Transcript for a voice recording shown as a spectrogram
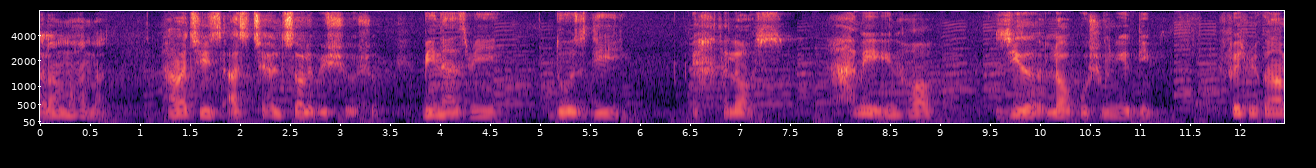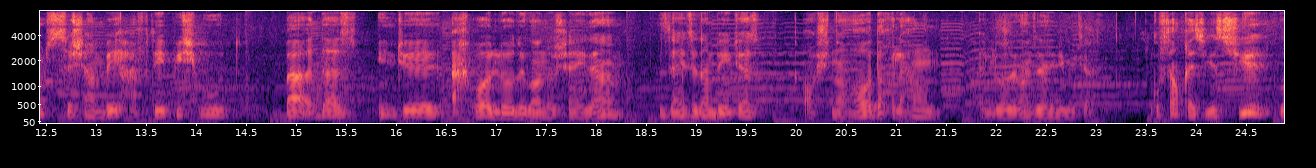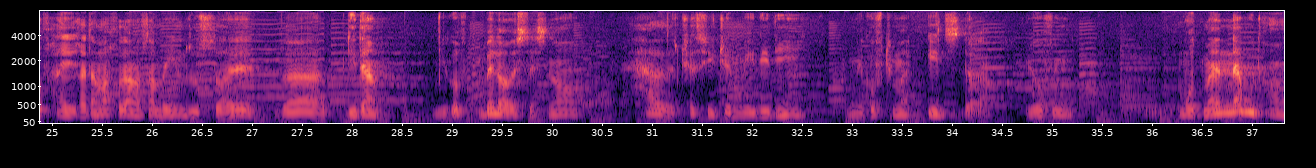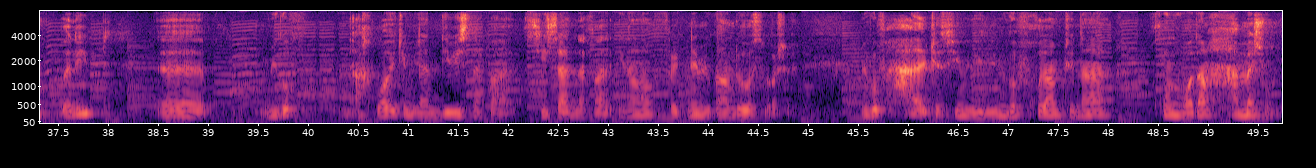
سلام محمد. همه چیز از چهل سال پیش شروع شد. بی نظمی دزدی اختلاس همه اینها زیر لاپوشونی دین. فکر می‌کنم سهشنبه هفته پیش بود. بعد از اینکه اخبار لودگان رو شنیدم زنگ زدم به یکی از آشناها داخل همون لودگان زندگی می‌کرد. گفتم قضیه چیه؟ گفت حقیقتا من خودم رفتم به این روستاه و دیدم می‌گفت بلا استثنا هر کسی که می‌دیدی می‌گفت که من ایدز دارم. می‌گفت این مطمئن نبود ها ولی می‌گفت اخباری که میگن دیویس نفر سیصد نفر اینا فکر نمی‌کنم درست باشه. می‌گفت هر کسی می‌دیدی می‌گفت خودم که نه خانوادم همشون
